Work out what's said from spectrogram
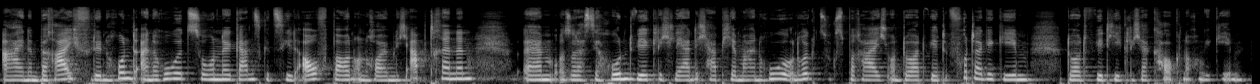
einen Bereich für den Hund, eine Ruhezone ganz gezielt aufbauen und räumlich abtrennen, ähm, sodass der Hund wirklich lernt, ich habe hier meinen Ruhe- und Rückzugsbereich und dort wird Futter gegeben, dort wird jeglicher Kauknochen gegeben.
